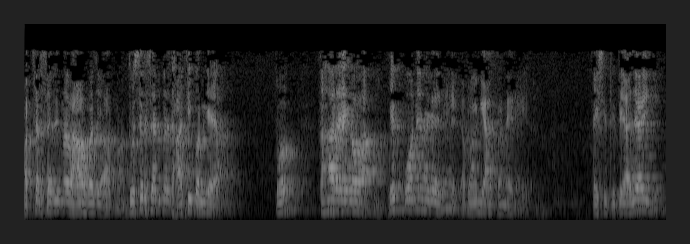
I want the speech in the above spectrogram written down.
मच्छर शरीर में रहा होगा जो आत्मा, दूसरे शरीर में हाथी बन गया तो कहाँ रहेगा वो आत्मा? एक कोने में गए रहेगा, बाकी आत्मा नहीं रहेगा। ऐसी स्थिति आ जाएगी।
